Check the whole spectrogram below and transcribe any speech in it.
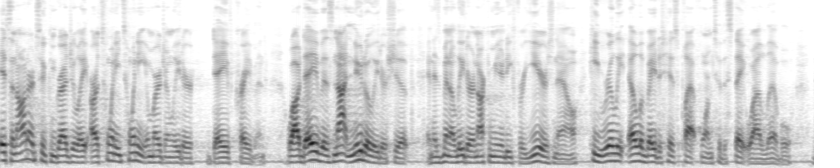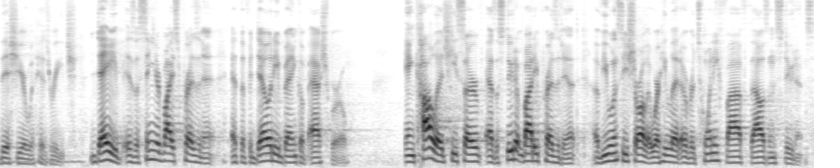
It's an honor to congratulate our 2020 emerging leader, Dave Craven. While Dave is not new to leadership and has been a leader in our community for years now, he really elevated his platform to the statewide level this year with his reach. Dave is a senior vice president at the Fidelity Bank of Asheboro. In college, he served as a student body president of UNC Charlotte, where he led over 25,000 students.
